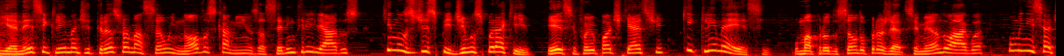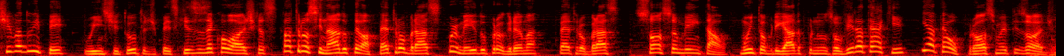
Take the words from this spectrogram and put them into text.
E é nesse clima de transformação e novos caminhos a serem trilhados que nos despedimos por aqui. Esse foi o podcast Que Clima é Esse? Uma produção do projeto Semeando Água, uma iniciativa do IP, o Instituto de Pesquisas Ecológicas, patrocinado pela Petrobras por meio do programa Petrobras Socioambiental. Muito obrigado por nos ouvir até aqui e até o próximo episódio.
